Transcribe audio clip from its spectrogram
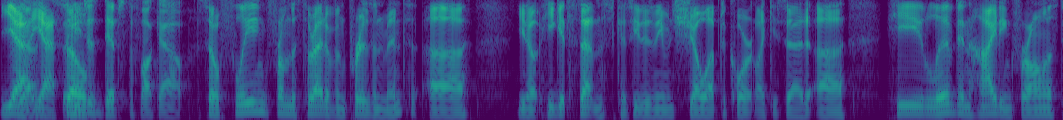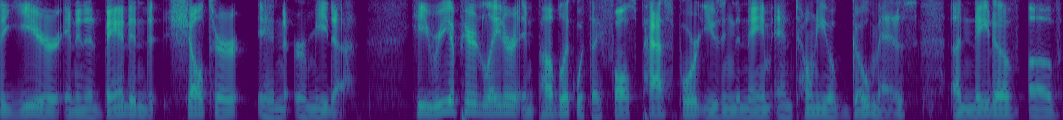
Yeah, yeah, So, so- he just dips the fuck out. so fleeing from the threat of imprisonment, uh, you know, he gets sentenced because he doesn't even show up to court, like you said. Uh, he lived in hiding for almost a year in an abandoned shelter in Ermita. He reappeared later in public with a false passport using the name Antonio Gomez, a native of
